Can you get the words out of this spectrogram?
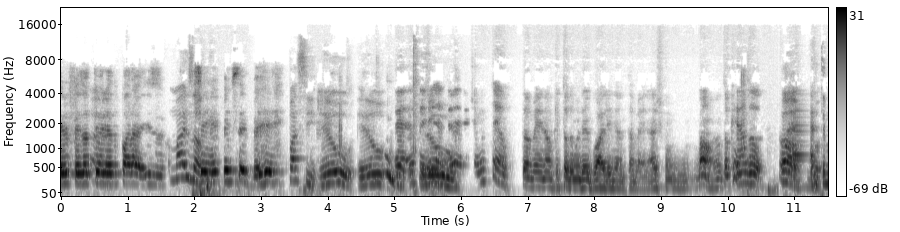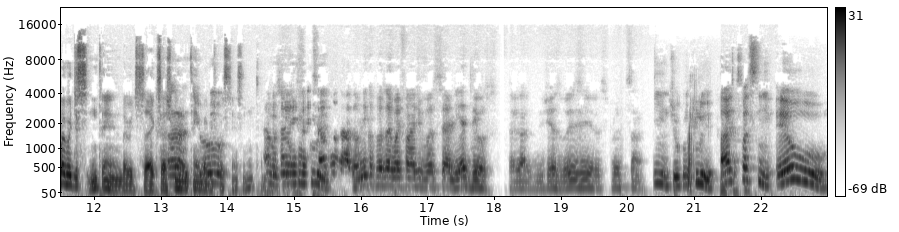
Ele fez a teoria do paraíso. Mas, ó, Sem nem perceber. tipo assim, eu. Eu. É, essa eu, gente, é, tinha muito tempo também, não, que todo mundo é igual ali dentro também, né? Acho que, bom, eu não tô querendo. ó, É. Não tem bagulho de, não tem bagulho de sexo, acho que É, não tem deixa bagulho de eu- consciência, não tem. Ah, você eu não é influenciado nada. A única pessoa que vai falar de você ali é Deus, tá ligado? Jesus e o Espírito Santo. Sim, deixa eu concluir. Aí, tipo assim, eu.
